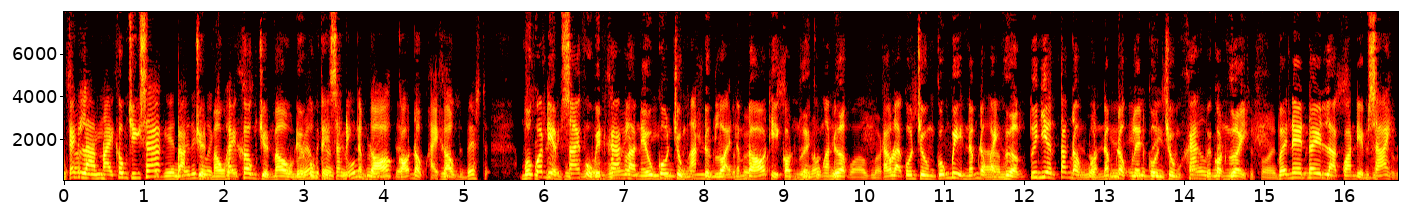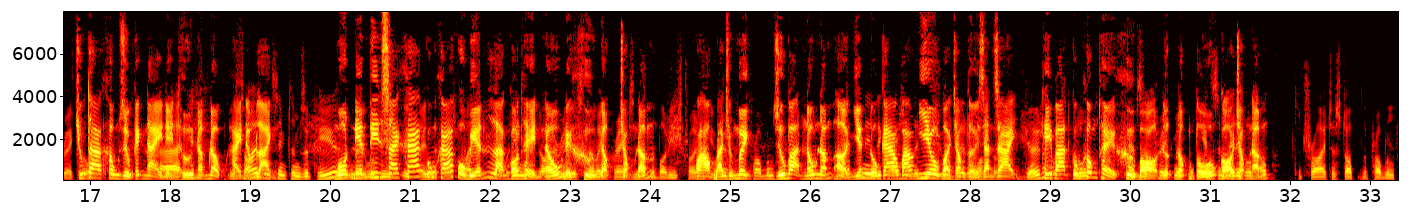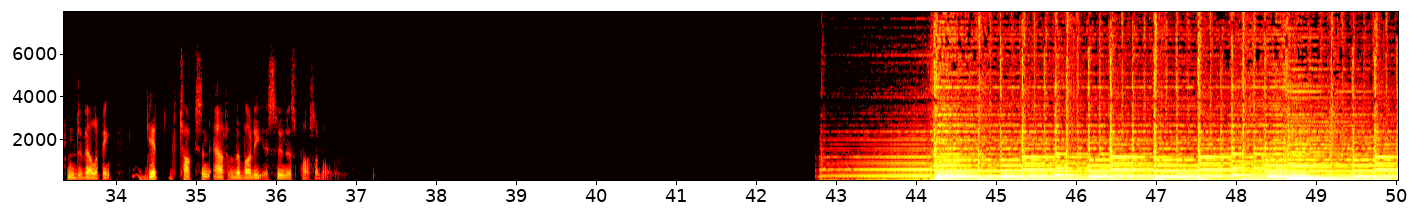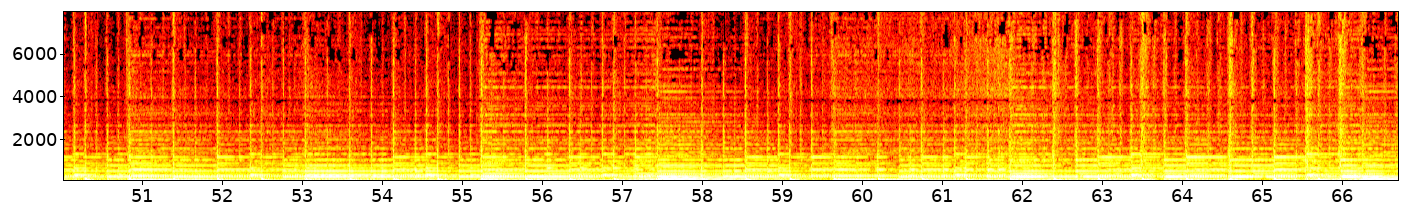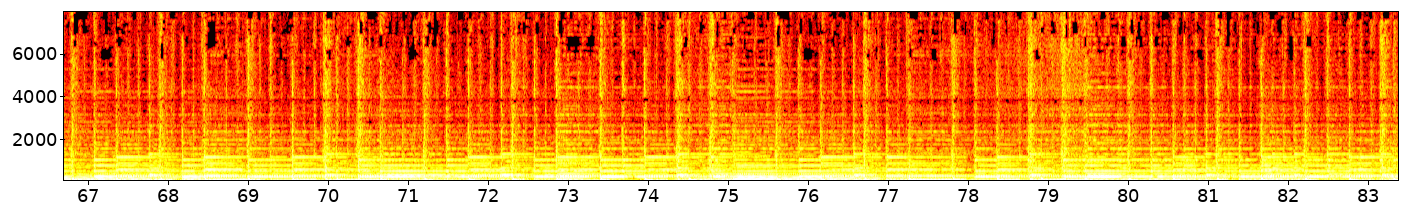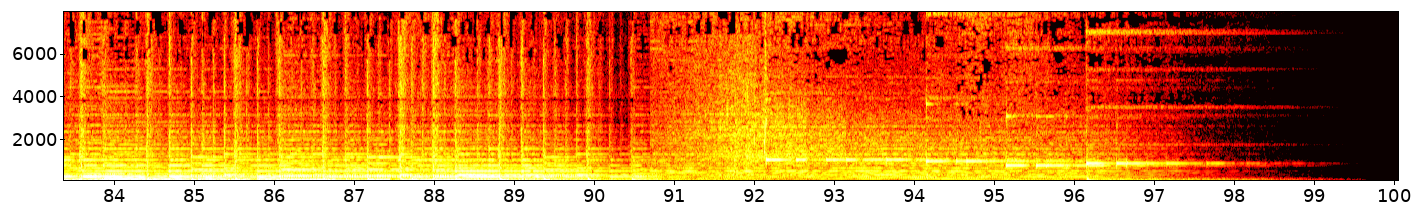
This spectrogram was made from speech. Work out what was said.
Cách làm này không chính xác, bạc chuyển màu hay không chuyển màu đều không thể xác định nấm đó có độc hay không. Một quan điểm sai phổ biến khác là nếu côn trùng ăn được loại nấm đó thì con người cũng ăn được. Các loại côn trùng cũng bị nấm độc ảnh hưởng, tuy nhiên tác động của nấm độc lên côn trùng khác với con người. Vậy nên đây là quan điểm sai. Chúng ta không dùng cách này để thử nấm độc hay nấm lành. Một niềm tin sai khác cũng khá phổ biến là có thể nấu để khử độc trong nấm. Khoa học đã chứng minh, dù bạn nấu nấm ở nhiệt độ cao bao nhiêu và trong thời gian dài, thì bạn cũng không thể khử bỏ được độc tố có trong nấm. to try to stop the problem from developing. Get the toxin out of the body as soon as possible.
